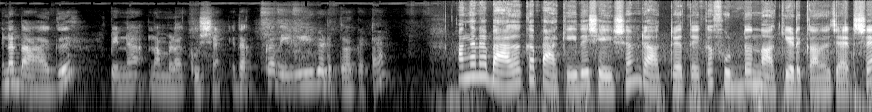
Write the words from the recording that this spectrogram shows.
പിന്നെ ബാഗ് പിന്നെ നമ്മളെ കുഷൻ ഇതൊക്കെ വേഗം എടുത്ത് വെക്കട്ടെ. അങ്ങനെ ബാഗൊക്കെ പാക്ക് ചെയ്ത ശേഷം രാത്രിയത്തേക്ക് ഫുഡ് ഒന്ന് ആക്കി എടുക്കാമെന്ന് വിചാരിച്ച്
